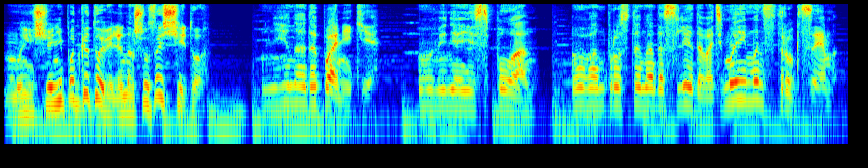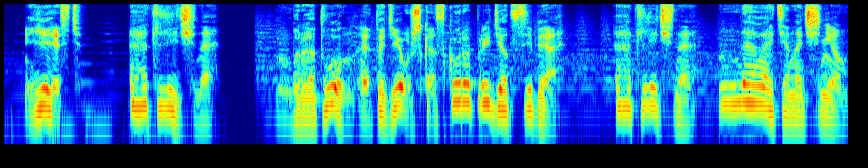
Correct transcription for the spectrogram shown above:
Мы еще не подготовили нашу защиту. Не надо паники. У меня есть план. Вам просто надо следовать моим инструкциям. Есть. Отлично. Брат Лун, эта девушка скоро придет в себя. Отлично. Давайте начнем.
